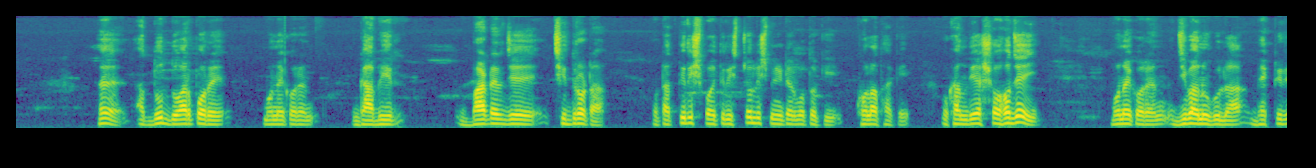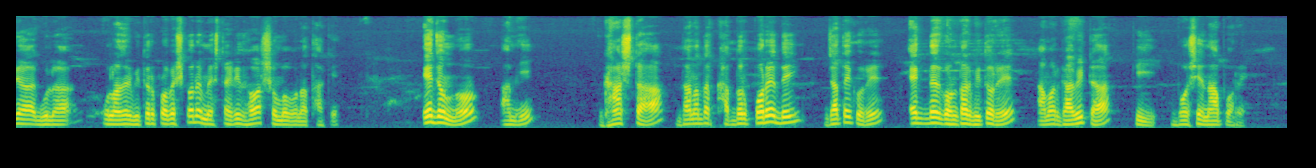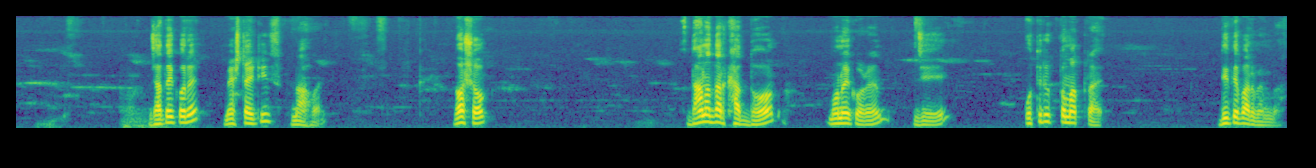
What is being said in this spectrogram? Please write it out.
হ্যাঁ? আর দুধ দেওয়ার পরে মনে করেন গাভীর বাটের যে ছিদ্রটা, ওটা তিরিশ পঁয়ত্রিশ চল্লিশ মিনিটের মতো কি খোলা থাকে। ওখান দিয়ে সহজেই মনে করেন জীবাণুগুলা, ব্যাকটেরিয়াগুলা ওলানের ভিতরে প্রবেশ করে, মেস্টাইটিস হওয়ার সম্ভাবনা থাকে। এজন্য আমি ঘাসটা, দানাদার খাদ্যর পরে দেই, যাতে করে এক দেড় ঘণ্টার ভিতরে আমার গাভীটা কি বসে না পড়ে। যাতে করে মেস্টাইটিস না হয়। দর্শক, দানাদার খাদ্য মনে করেন যে অতিরিক্ত মাত্রায় দিতে পারবেন না।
